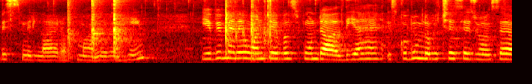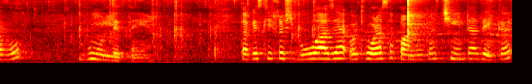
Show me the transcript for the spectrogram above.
बिस्मिल्लाह रहीम ये भी मैंने वन टेबल स्पून डाल दिया है। इसको भी हम लोग अच्छे से जो है वो भून लेते हैं। ताकि इसकी खुशबू आ जाए और थोड़ा सा पानी का छींटा देकर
